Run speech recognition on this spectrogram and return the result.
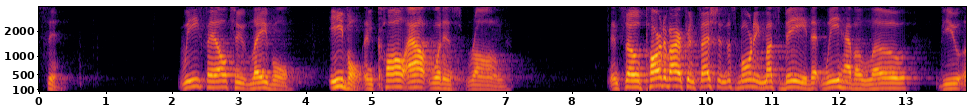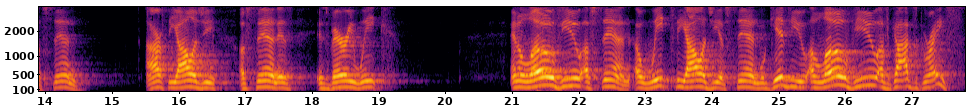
sin. We fail to label evil and call out what is wrong. And so, part of our confession this morning must be that we have a low view of sin. Our theology of sin is, is very weak. And a low view of sin, a weak theology of sin, will give you a low view of God's grace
